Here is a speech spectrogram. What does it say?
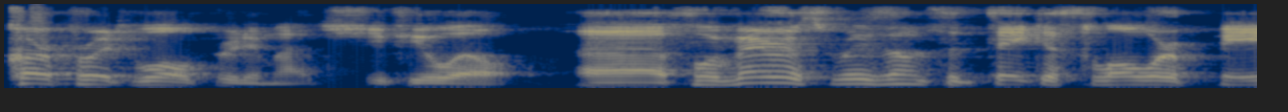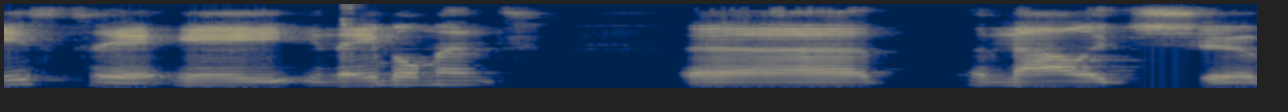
corporate world, pretty much, if you will. Uh, for various reasons, it takes a slower pace, a, a enablement, uh, knowledge, uh,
